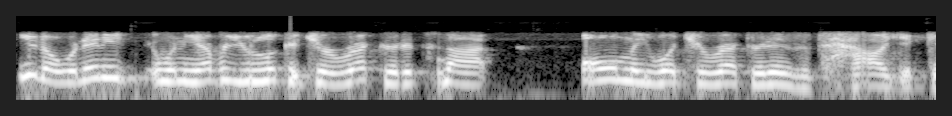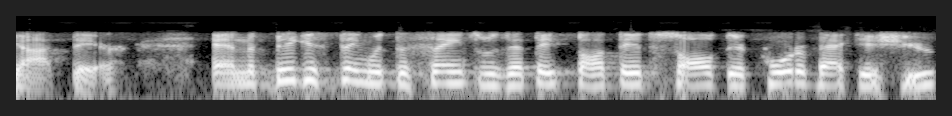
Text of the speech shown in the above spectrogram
you know, when any whenever you look at your record, it's not only what your record is; it's how you got there. And the biggest thing with the Saints was that they thought they had solved their quarterback issue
